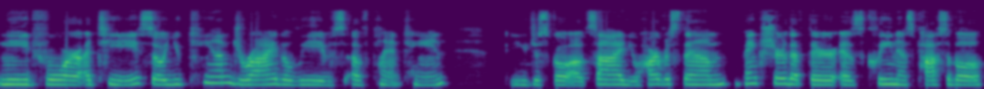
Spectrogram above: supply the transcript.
need for a tea. So you can dry the leaves of plantain. you just go outside, you harvest them, make sure that they're as clean as possible.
